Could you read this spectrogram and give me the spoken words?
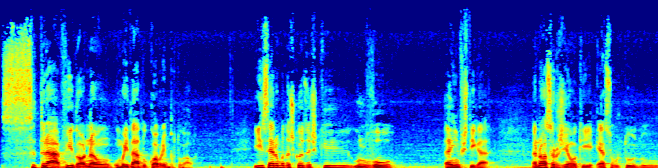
se terá havido ou não uma idade do cobre em Portugal. E isso era uma das coisas que o levou a investigar. A nossa região aqui é, sobretudo,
